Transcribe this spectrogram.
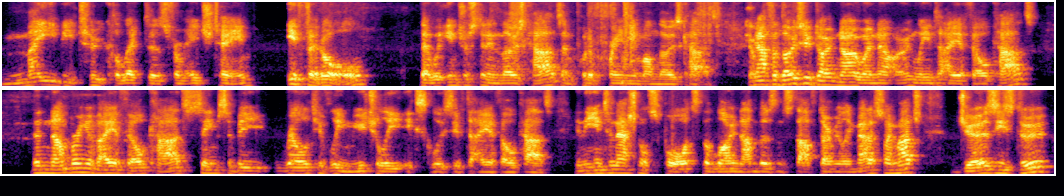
maybe two collectors from each team, if at all, that were interested in those cards and put a premium on those cards. Yep. Now, for those who don't know and are only into AFL cards, the numbering of AFL cards seems to be relatively mutually exclusive to AFL cards. In the international sports, the low numbers and stuff don't really matter so much. Jerseys do.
